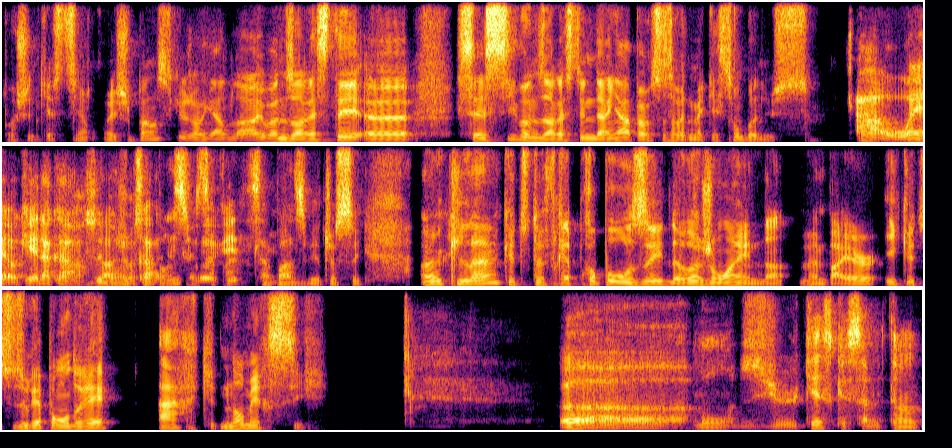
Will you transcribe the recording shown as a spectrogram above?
Prochaine question. je pense que je regarde là. Il va nous en rester. Euh, celle-ci va nous en rester une dernière, puis ça, ça va être ma question bonus. Ah ouais, ok, d'accord. C'est bon, ça, passe, ça, passe vite, je sais. Un clan que tu te ferais proposer de rejoindre dans Vampire et que tu répondrais Arc, non merci. Oh, mon Dieu, qu'est-ce que ça me tente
